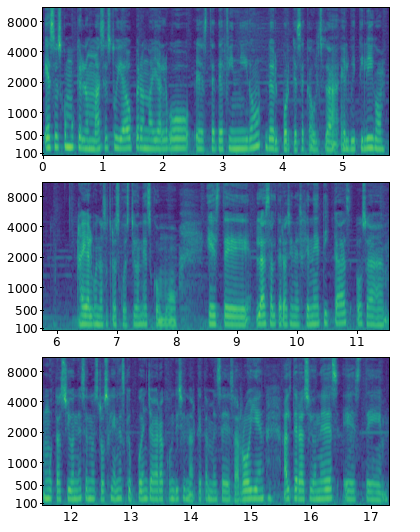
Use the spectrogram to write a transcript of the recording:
Eso es como que lo más estudiado, pero no hay algo este, definido del por qué se causa el vitiligo. Hay algunas otras cuestiones como este, las alteraciones genéticas, o sea, mutaciones en nuestros genes que pueden llegar a condicionar que también se desarrollen, alteraciones este,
